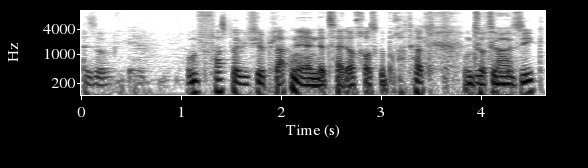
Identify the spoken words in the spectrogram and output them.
also unfassbar, wie viele Platten er in der Zeit auch rausgebracht hat und wie viel Musik.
